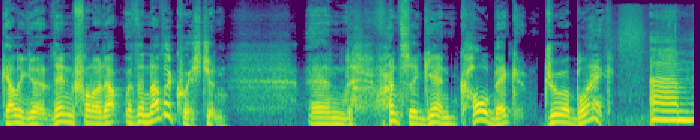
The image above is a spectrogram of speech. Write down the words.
Gallagher then followed up with another question. And once again, Colbeck drew a blank. Um,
